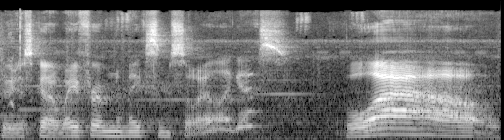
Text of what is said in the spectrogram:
So we just gotta wait for him to make some soil, I guess? Wow!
